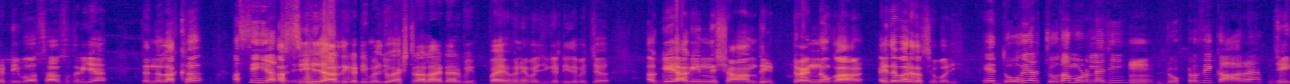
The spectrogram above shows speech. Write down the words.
ਗੱਡੀ ਬਹੁਤ ਸਾਫ਼ ਸੁਥਰੀ ਆ 3 ਲੱਖ 80000 ਰੁਪਏ ਦੀ। 80000 ਦੀ ਗੱਡੀ ਮਿਲ ਜੂ। ਐਕਸਟਰਾ ਲਾਈਟਰ ਵੀ ਪਏ ਹੋਏ ਨੇ ਬਾਈ ਜੀ ਗੱਡੀ ਦੇ ਵਿੱਚ। ਅੱਗੇ ਆ ਗਈ ਨਿਸ਼ਾਨ ਦੀ ਟ੍ਰੈਨੋ ਕਾਰ। ਇਹਦੇ ਬਾਰੇ ਦੱਸਿਓ ਬਾਜੀ ਇਹ 2014 ਮਾਡਲ ਹੈ ਜੀ। ਡਾਕਟਰ ਦੀ ਕਾਰ ਹੈ। ਜੀ।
